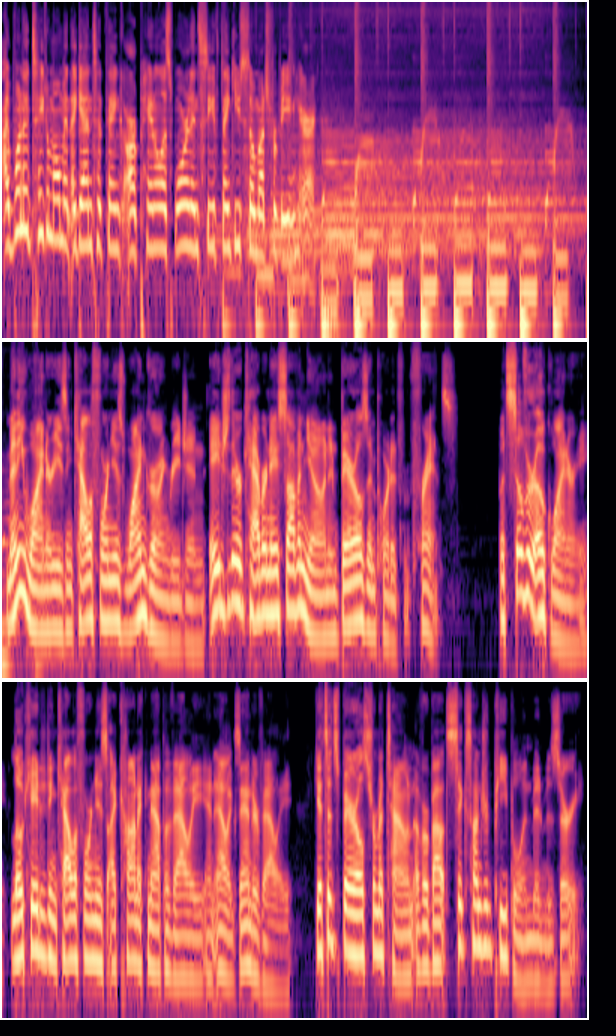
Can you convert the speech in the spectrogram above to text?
I want to take a moment again to thank our panelists, Warren and Steve. Thank you so much for being here. Many wineries in California's wine growing region age their Cabernet Sauvignon in barrels imported from France. But Silver Oak Winery, located in California's iconic Napa Valley and Alexander Valley, gets its barrels from a town of about 600 people in mid Missouri.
